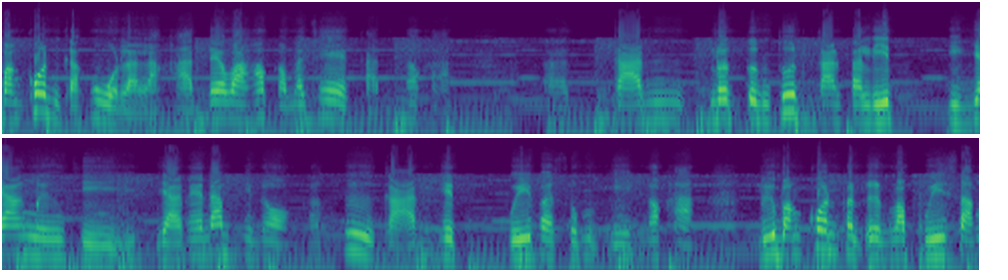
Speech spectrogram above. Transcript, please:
บางคนก็ฮู้แล้วล่ะค่ะแต่ว่าเขาก็มาแชร์กันเนาะค่ะอ่าการลดต้นทุนการผลิตอีกอย่างหนึ่งที่อยากแนะนำพี่น้องก็คือการเฮ็ด ปุ๋ยผสมเองเนาะค่ะ หรือบางคนเพิ่นเอิ่นว่าปุ๋ยสัง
